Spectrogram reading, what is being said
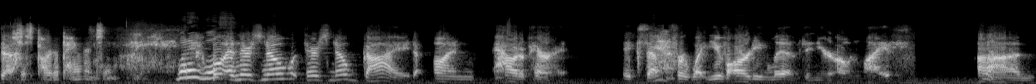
Yeah. it's just part of parenting What I will Well, and there's no there's no guide on how to parent except Yeah. for what you've already lived in your own life. Yeah. Um,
